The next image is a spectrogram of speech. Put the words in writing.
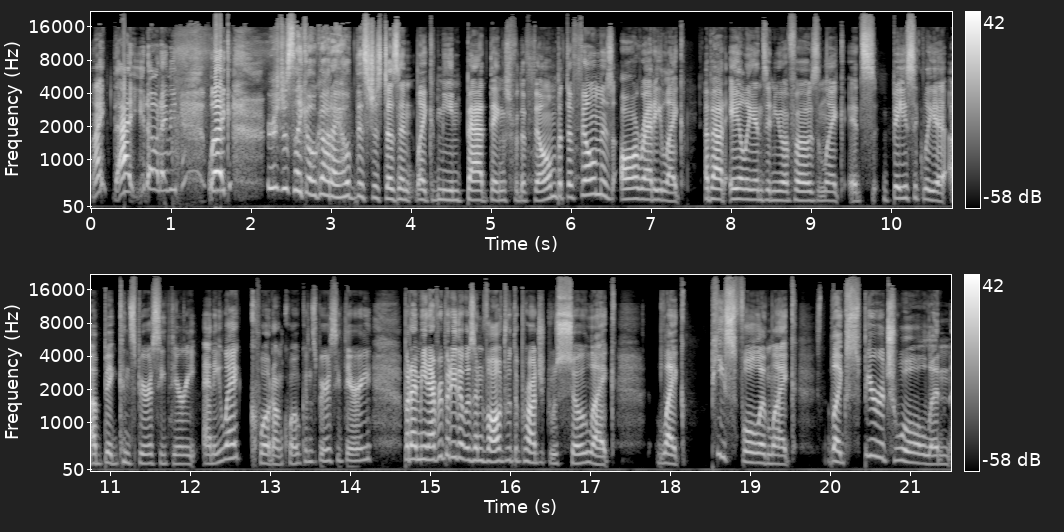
like that. You know what I mean? Like, you're just like, oh God, I hope this just doesn't, like, mean bad things for the film. But the film is already, like, about aliens and UFOs and like it's basically a, a, big conspiracy theory anyway, quote unquote conspiracy theory. But I mean everybody that was involved with the project was so like like peaceful and like like spiritual and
